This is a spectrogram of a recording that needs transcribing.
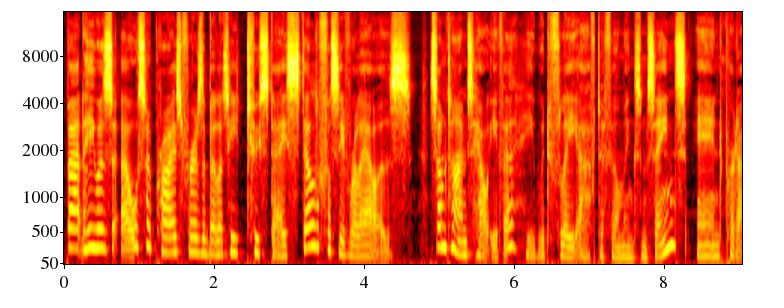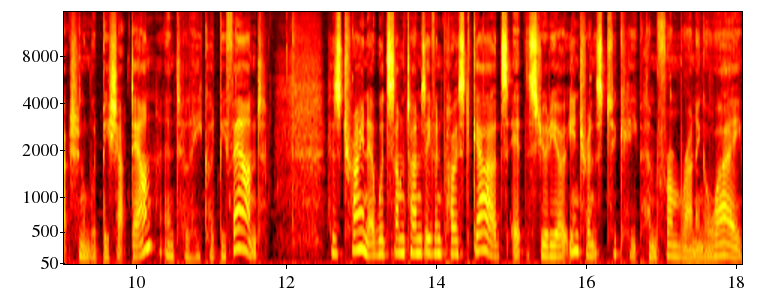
But he was also prized for his ability to stay still for several hours. Sometimes, however, he would flee after filming some scenes and production would be shut down until he could be found. His trainer would sometimes even post guards at the studio entrance to keep him from running away.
